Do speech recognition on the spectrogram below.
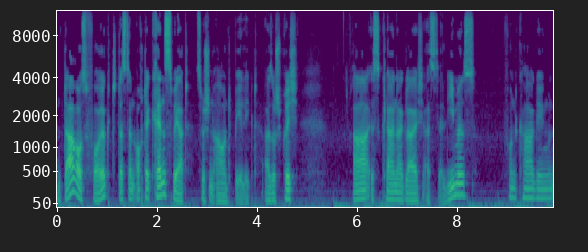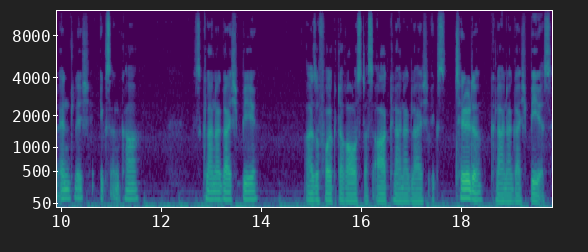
Und daraus folgt, dass dann auch der Grenzwert zwischen a und b liegt. Also sprich, a ist kleiner gleich als der Limes von k gegen unendlich, x in k ist kleiner gleich b. Also folgt daraus, dass a kleiner gleich x Tilde kleiner gleich b ist.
